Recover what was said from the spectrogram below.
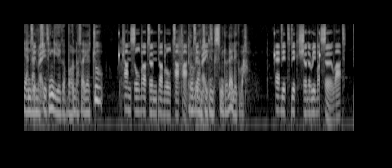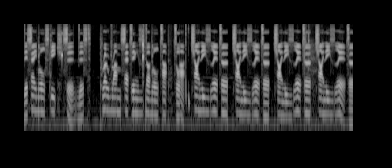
የአንዳንዱ setting እየገባሁ እንዳሳያችሁ ፕሮግራም. settings የሚለው ላይ ልግባ Edit dictionary Maserlat. Disable speech assist. Program settings double tap to add. Chinese letter, Chinese letter, Chinese letter, Chinese letter.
